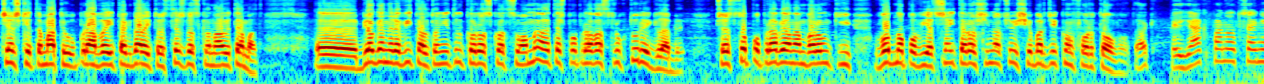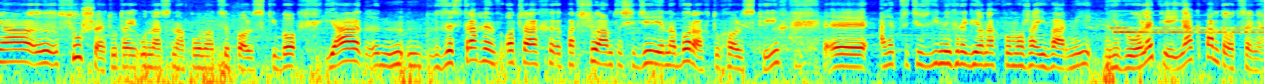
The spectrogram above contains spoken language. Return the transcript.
ciężkie tematy, uprawę i tak dalej, to jest też doskonały temat. E, Biogen Revital to nie tylko rozkład słomy, ale też poprawa struktury gleby, przez co poprawia nam warunki wodno-powietrzne i ta roślina czuje się bardziej komfortowo. Tak? Jak pan ocenia e, suszę tutaj u nas na północy Polski? Bo ja ze strachem w oczach patrzyłam, co się dzieje na borach tucholskich, e, ale przecież w innych regionach Pomorza i Warmii nie było lepiej. Jak pan to ocenia?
